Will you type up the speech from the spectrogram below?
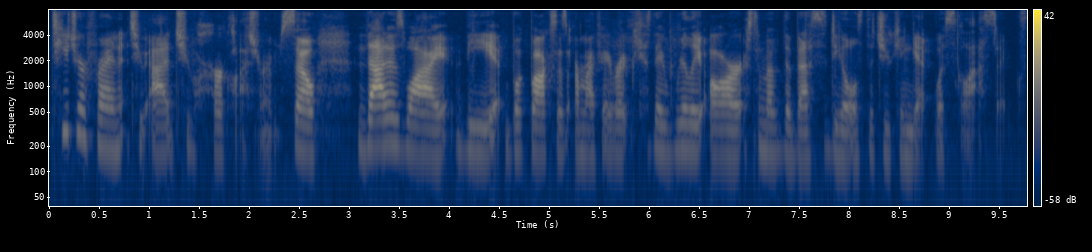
teacher friend to add to her classroom. So that is why the book boxes are my favorite because they really are some of the best deals that you can get with Scholastics.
